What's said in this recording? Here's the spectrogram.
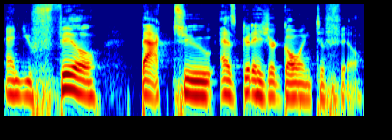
and you feel back to as good as you're going to feel,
